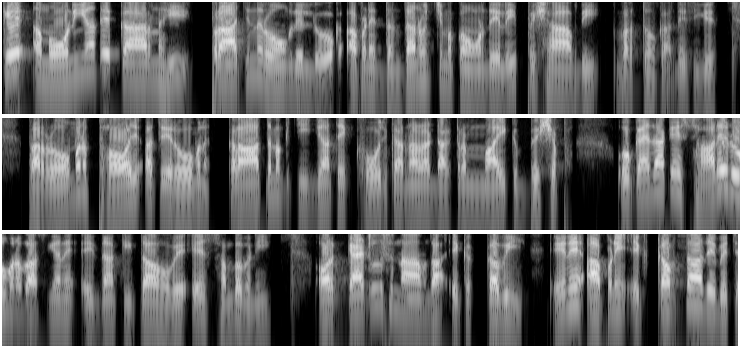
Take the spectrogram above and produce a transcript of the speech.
ਕਿ ਅਮੋਨੀਆ ਦੇ ਕਾਰਨ ਹੀ ਪ੍ਰਾਚੀਨ ਰੋਮ ਦੇ ਲੋਕ ਆਪਣੇ ਦੰਦਾਂ ਨੂੰ ਚਮਕਾਉਣ ਦੇ ਲਈ ਪਿਸ਼ਾਬ ਦੀ ਵਰਤੋਂ ਕਰਦੇ ਸੀਗੇ। ਪਰ ਰੋਮਨ ਫੌਜ ਅਤੇ ਰੋਮਨ ਕਲਾਤਮਕ ਚੀਜ਼ਾਂ ਤੇ ਖੋਜ ਕਰਨ ਵਾਲਾ ਡਾਕਟਰ ਮਾਈਕ ਬਿਸ਼ਪ, ਉਹ ਕਹਿੰਦਾ ਕਿ ਸਾਰੇ ਰੋਮਨ ਵਾਸੀਆਂ ਨੇ ਇਦਾਂ ਕੀਤਾ ਹੋਵੇ, ਇਹ ਸੰਭਵ ਨਹੀਂ। ਔਰ ਕੈਟਲਸ ਨਾਮ ਦਾ ਇੱਕ ਕਵੀ, ਇਹਨੇ ਆਪਣੀ ਇੱਕ ਕਵਿਤਾ ਦੇ ਵਿੱਚ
